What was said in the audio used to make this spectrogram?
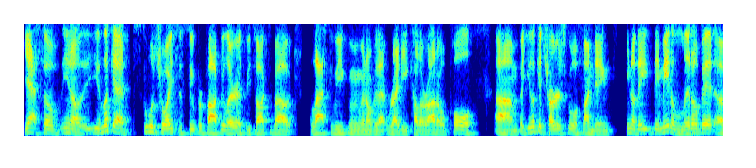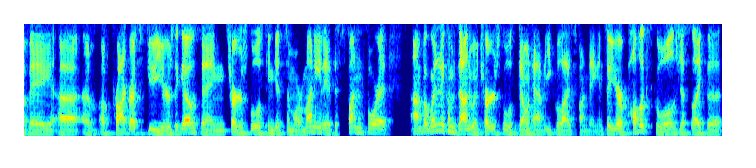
Yeah, so you know, you look at school choice is super popular, as we talked about last week when we went over that Ready Colorado poll. Um, but you look at charter school funding. You know, they they made a little bit of a uh, of, of progress a few years ago, saying charter schools can get some more money. They had this fund for it. Um, but when it comes down to it, charter schools don't have equalized funding, and so you're a public school, just like the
